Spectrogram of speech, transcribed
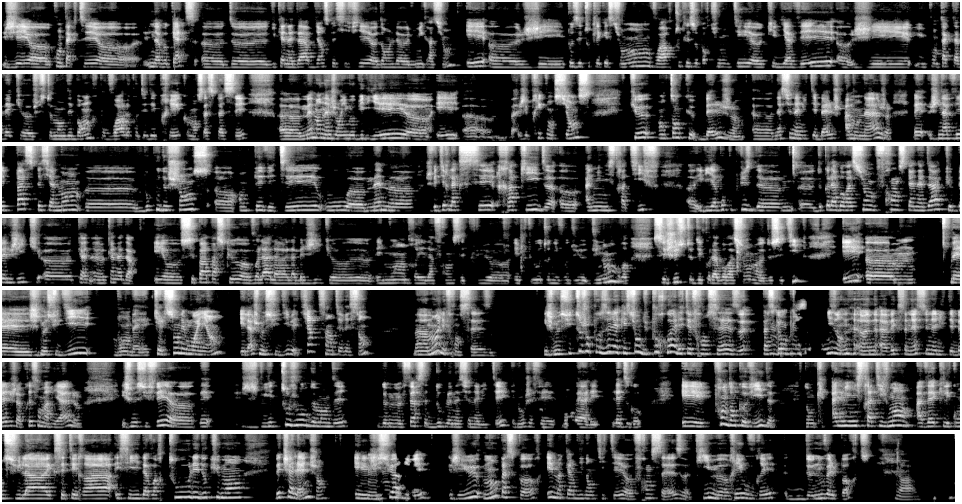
j'ai euh, contacté euh, une avocate euh, de, du Canada bien spécifiée dans l'immigration et j'ai posé toutes les questions, voir toutes les opportunités qu'il y avait. j'ai eu contact avec justement des banques pour voir le côté des prêts, comment ça se passait, même un agent immobilier et bah, j'ai pris conscience que en tant que Belge, euh, nationalité belge, à mon âge, ben, je n'avais pas spécialement euh, beaucoup de chance euh, en PVT ou euh, même, euh, je vais dire, l'accès rapide administratif. il y a beaucoup plus de, de collaboration France-Canada que Belgique-Canada. Et euh, c'est pas parce que euh, voilà la, la Belgique euh, est moindre et la France est plus euh, est plus haute au niveau du, du nombre. C'est juste des collaborations de ce type. Et mais je me suis dit bon ben quels sont les moyens? Et là je me suis dit ben tiens c'est intéressant. Ma maman elle est française. Et je me suis toujours posé la question du pourquoi elle était française parce qu'en plus mise en, avec sa nationalité belge après son mariage. Et je me suis fait, euh, ben, je lui ai toujours demandé de me faire cette double nationalité. Et donc, j'ai fait, bon, ben, allez, let's go. Et pendant Covid, donc administrativement, avec les consulats, etc., essayer d'avoir tous les documents, des challenges. Hein. Et j'y mhm. suis arrivée. J'ai eu mon passeport et ma carte d'identité euh, française qui me réouvraient de nouvelles portes.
